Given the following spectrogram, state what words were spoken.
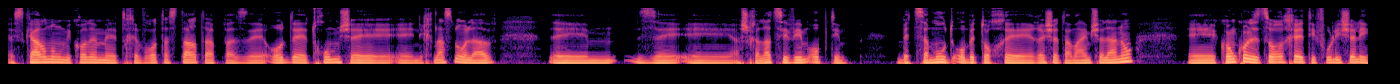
הזכרנו מקודם את חברות הסטארט-אפ, אז אה, עוד אה, תחום שנכנסנו אליו אה, זה אה, השחלת סיבים אופטיים, בצמוד או בתוך אה, רשת המים שלנו. אה, קודם כל זה צורך אה, תפעולי שלי.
